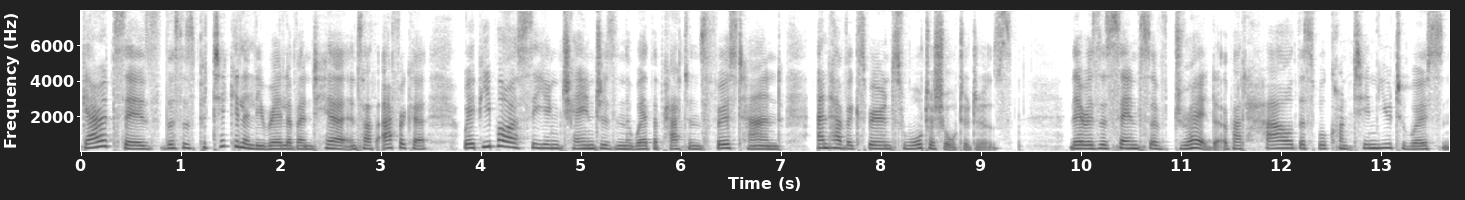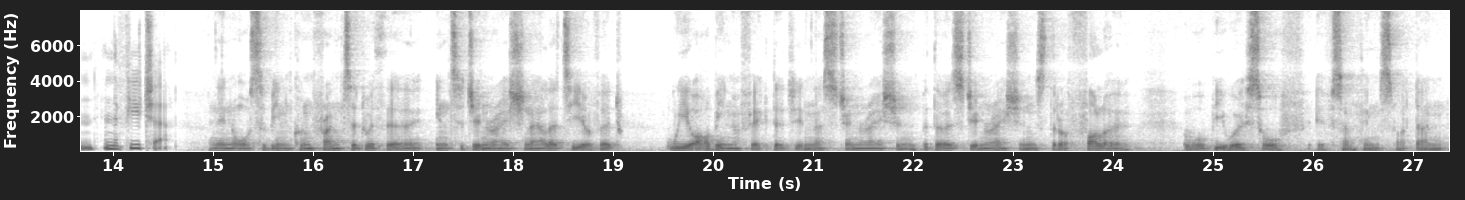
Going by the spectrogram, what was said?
Garrett says this is particularly relevant here in South Africa, where people are seeing changes in the weather patterns firsthand and have experienced water shortages. There is a sense of dread about how this will continue to worsen in the future. And then also being confronted with the intergenerationality of it. We are being affected in this generation, but those generations that follow will be worse off if something's not done.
